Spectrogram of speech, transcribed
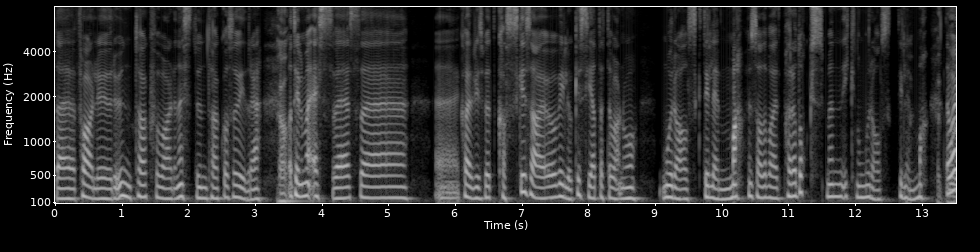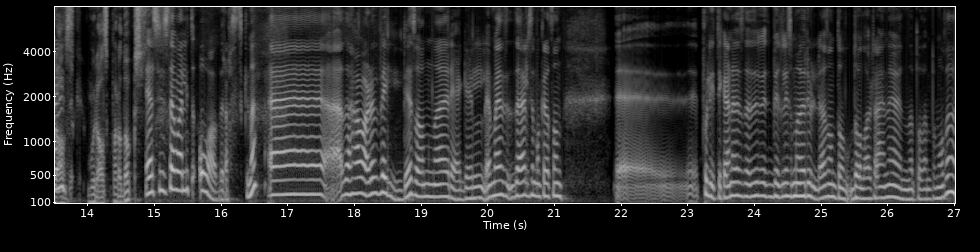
det er farlig å gjøre unntak, for hva er det neste unntak, osv. Ja. Og til og med SVs eh, eh, Kari Lisbeth Kaski sa jo, ville jo ikke si at dette var noe moralsk dilemma. Hun sa det var et paradoks, men ikke noe moralsk dilemma. Et moralsk, litt, moralsk, paradoks. jeg syns det var litt overraskende. Eh, det her var det veldig sånn eh, regel Men det er liksom akkurat sånn eh, Politikerne begynner liksom å rulle sånn dollartegn i øynene på dem, på en måte.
